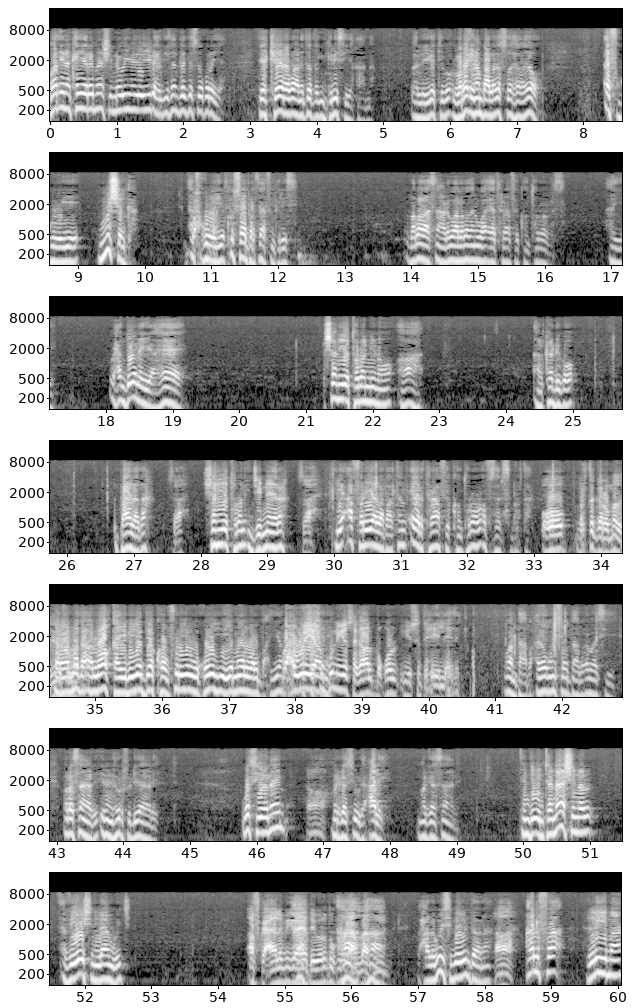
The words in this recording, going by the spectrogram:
Waar inan kan yare meesha inoo yimid oo yidhi hargeysaan dad ka soo qoraya. Dee keena baani dad ingiriisi yaqaana? Waa layga tego laba inan baa laga soo helayoo afgooye missionka afgooye ku soo bartay af ingiriisi labadaasna waa labadan waa air traffic controllers. Haye waxaan doonayaa hee shan iyo toban nin oo ah aan ka dhigo pilot ah. Shan iyo toban engineer ah. Iyo afar iyo labaatan air traffic control officers barta. Oo barta garoomada garoomada loo qaybiyo dee koonfur iyo waqooyi iyo meel walba iyo waxa weeyaan kun iyo sagaal boqol iyo saddex iyo lixdan waan daabacay oo waan soo daabaco waa siiyey markaasaan idhi inaan hor fadhiya idhi. What's your name markaasuu ihi cali markaasaan idhi in the international aviation language afka caalamiga ah dawladdu ku ha, ha, hadlaan waxaa lagu isbeelin doonaa alpha lima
